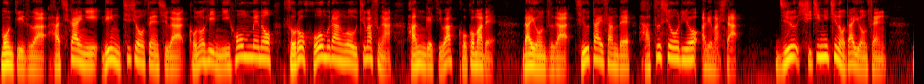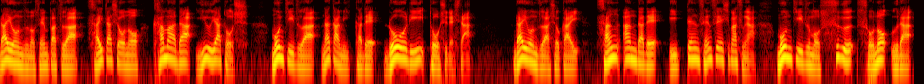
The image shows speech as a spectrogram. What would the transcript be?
モンキーズは8回にリン・チショウ選手がこの日2本目のソロホームランを打ちますが反撃はここまで。ライオンズが9対3で初勝利を挙げました。17日の第4戦。ライオンズの先発は最多勝の鎌田裕也投手。モンキーズは中3日でローリー投手でした。ライオンズは初回3安打で1点先制しますがモンキーズもすぐその裏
